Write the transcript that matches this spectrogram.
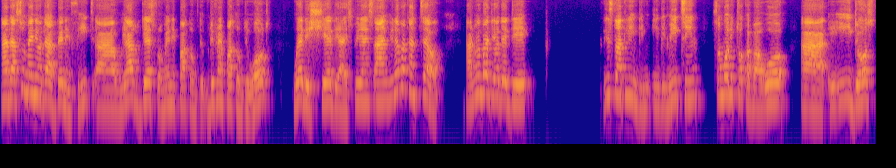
And there's so many other benefits. Uh, we have guests from any part of the different part of the world where they share their experience, and you never can tell I remember the other day, instantly in the in the meeting, somebody talk about what uh, he does,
